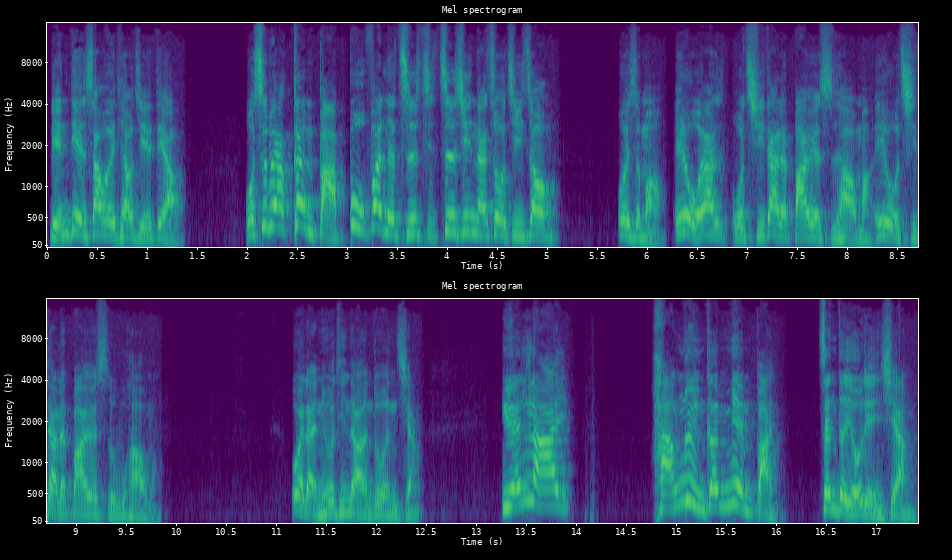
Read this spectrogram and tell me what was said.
联电稍微调节掉？我是不是要更把部分的资资金来做集中？为什么？因为我要我期待了八月十号嘛，因为我期待了八月十五号嘛。未来你会听到很多人讲，原来航运跟面板真的有点像，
